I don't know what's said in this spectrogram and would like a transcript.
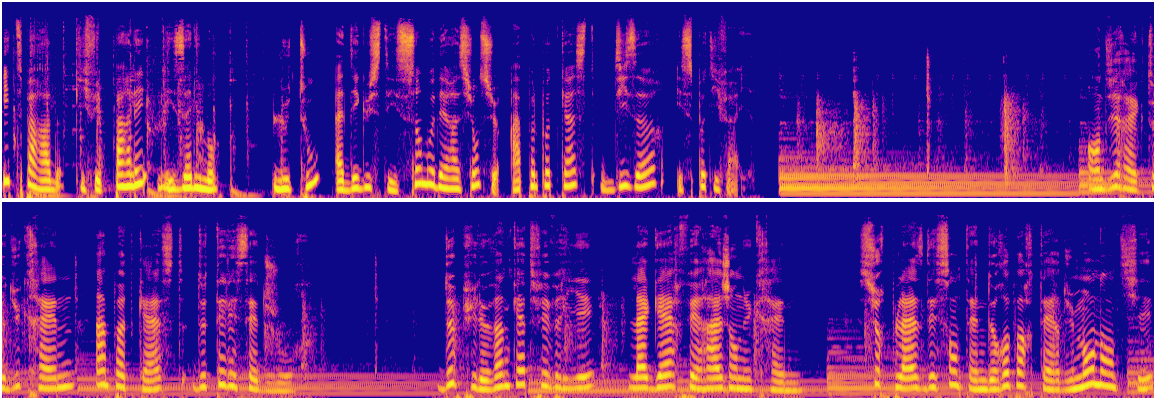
Hit Parade, qui fait parler les aliments. Le tout à déguster sans modération sur Apple Podcast, Deezer et Spotify. En direct d'Ukraine, un podcast de Télé 7 jours. Depuis le 24 février, la guerre fait rage en Ukraine. Sur place, des centaines de reporters du monde entier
